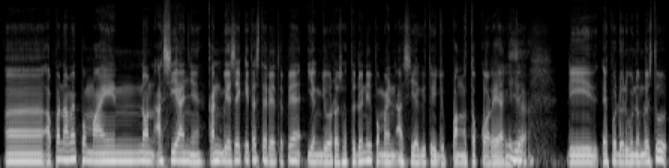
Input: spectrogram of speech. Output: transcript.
eh apa namanya pemain non Asianya. Kan biasanya kita stereotipnya yang juara satu dua ini pemain Asia gitu, Jepang atau Korea gitu. Iya. Di Evo 2016 tuh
